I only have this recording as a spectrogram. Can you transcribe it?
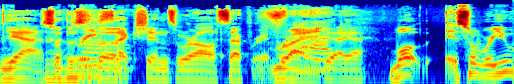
Yeah, So so this three is the- sections were all separate. Right. Yeah, yeah. Well, so were you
